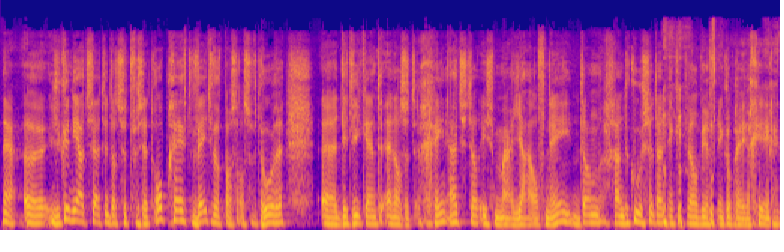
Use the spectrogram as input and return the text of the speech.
Nou ja, eh, je kunt niet uitsluiten dat ze het verzet opgeeft. Weten we pas als we het horen eh, dit weekend. En als het geen uitstel is, maar ja of nee, dan gaan de koersen daar denk ik wel weer flink op reageren.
